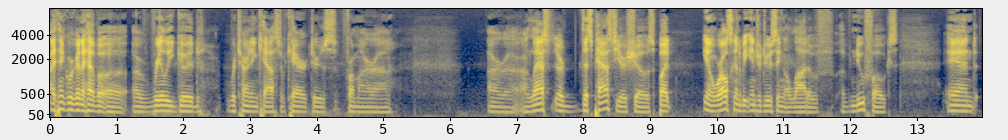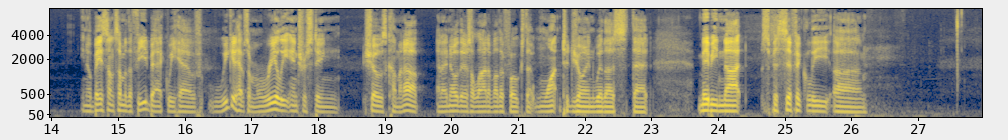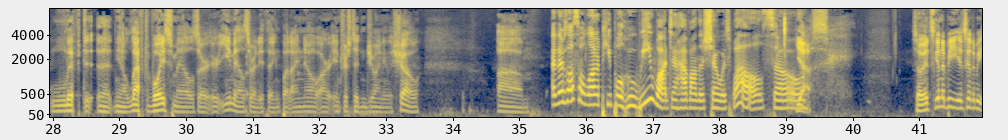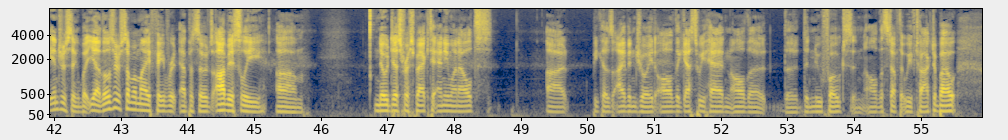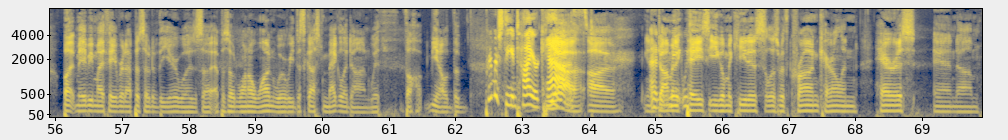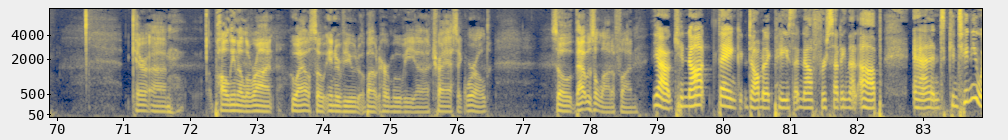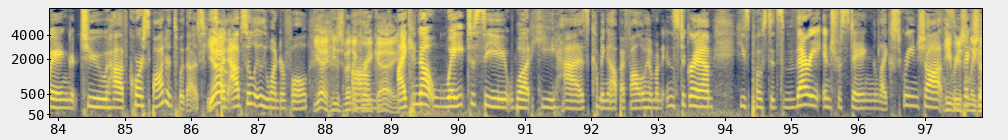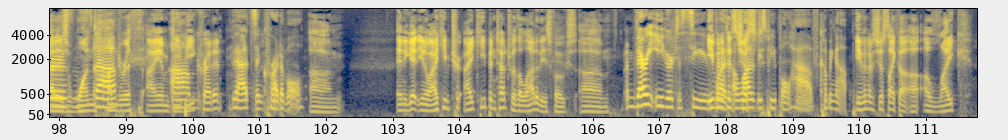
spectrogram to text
I think we're going to have a, a a really good returning cast of characters from our uh, our uh, our last or this past year's shows, but you know we're also going to be introducing a lot of of new folks, and you know based on some of the feedback we have, we could have some really interesting shows coming up, and I know there's a lot of other folks that want to join with us that maybe not specifically. Uh, lift uh, you know left voicemails or, or emails or anything but i know are interested in joining the show. Um and there's also a lot of people who we want to have on the show as well so yes so it's gonna be it's gonna be interesting but yeah those are some of my favorite episodes. Obviously um no disrespect to anyone else uh because i've enjoyed all the guests we've had and all the the the new folks and all the stuff that we've talked about. But maybe my favorite episode of the year was uh, episode 101 where we discussed megalodon with the you know the pretty much the entire cast. Yeah uh you know And dominic we- we- pace ego Mikitas, elizabeth cron carolyn harris and um, Car- um paulina laurent who i also interviewed about her movie uh, triassic world. So that was a lot of fun yeah cannot thank dominic pace enough for setting that up and continuing to have correspondence with us He's Yeah. been absolutely wonderful yeah he's been a great Um, guy I cannot wait to see what he has coming up. I follow him on Instagram. He's posted some very interesting like screenshots. he recently got his pictures and stuff. 100th imdb Um, credit That's incredible. um and again you know i keep tr- i keep in touch with a lot of these folks um I'm very eager to see Even if what it's a lot of these people have coming up. even if it's just like a, a, a like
